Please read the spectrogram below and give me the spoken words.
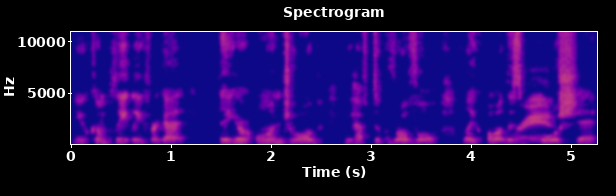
you completely forget that you're on job. You have to grovel, like all this Right. bullshit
